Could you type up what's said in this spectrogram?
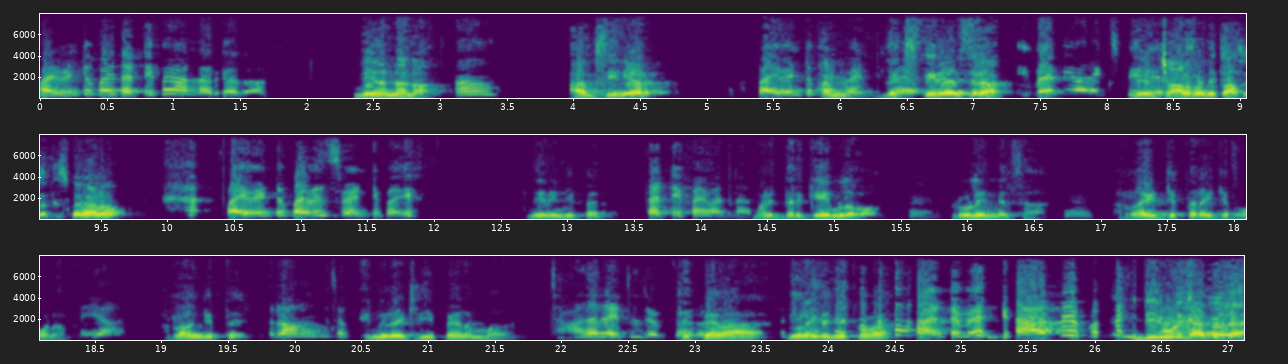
five into five thirty five అన్నారు కదా. నేను అన్నానా? I'm senior five into five experienced even your experience చాలా మంది క్లాసులు తీసుకున్నాను. Five into five is twenty five నేనేం చెప్పాను? థర్టీ ఫైవ్ అన్నారు. మన ఇద్దరు గేమ్లో రూల్ ఏం తెలుసా? రైట్ చెప్తే రైట్ చెప్పమన్నాను. అయ్యా రాంగ్ చెప్తే? రాంగ్ ఎన్ని రైట్లు చెప్పానమ్మా? చాలా రేట్లు చెప్పారు. చెప్పావా? నువ్వు రైట్ చెప్పావా? అంటే గ్యాప్ దీని కూడా గ్యాప్ ఇవ్వలే.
